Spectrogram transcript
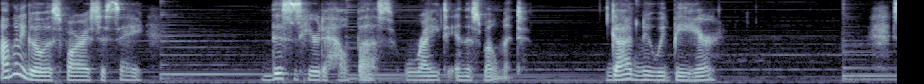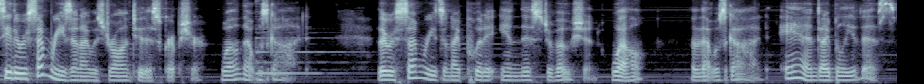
I'm going to go as far as to say this is here to help us right in this moment. God knew we'd be here. See, there was some reason I was drawn to this scripture. Well, that was God. There was some reason I put it in this devotion. Well, that was God. And I believe this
